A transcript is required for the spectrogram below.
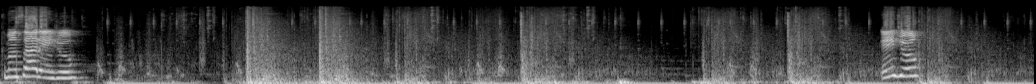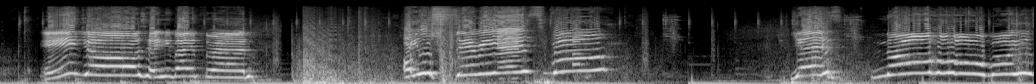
Come outside, Angel. Angel! Angels, hanging by a thread. Are you serious, bro? Yes. No, bro. Are you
